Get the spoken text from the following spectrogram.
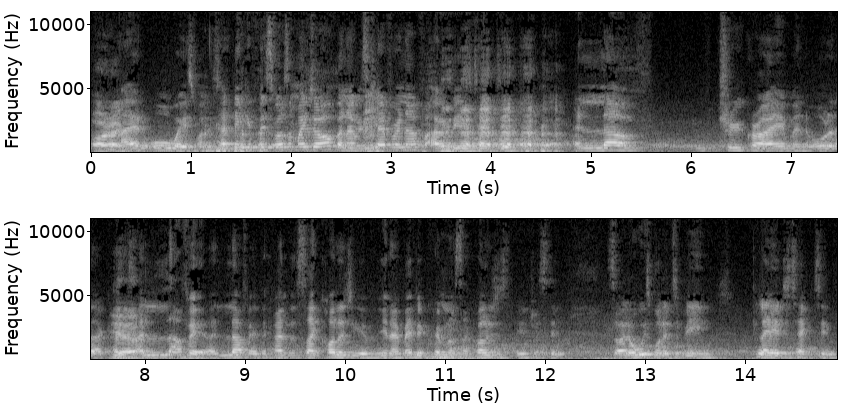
All right. I had always wanted to. I think if this wasn't my job and I was clever enough, I would be a detective. I love true crime and all of that kind Yeah. of I love it. I love it. The kind of psychology of, you know, maybe a criminal psychologist would be interesting. So I'd always wanted to be, play a detective.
